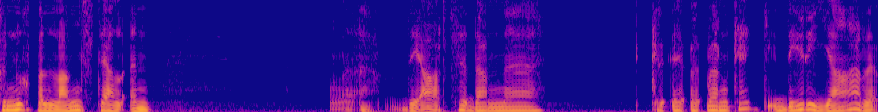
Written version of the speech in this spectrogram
genoeg belangstel in uh, die aardse dan uh, eh, want kyk hierdie jare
